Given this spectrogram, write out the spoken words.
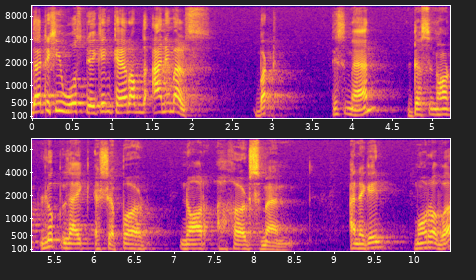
that he was taking care of the animals, but this man does not look like a shepherd nor a herdsman. And again, moreover,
